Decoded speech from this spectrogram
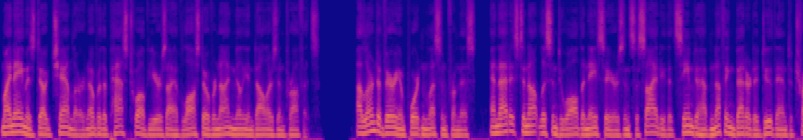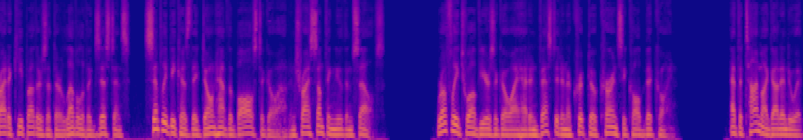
My name is Doug Chandler, and over the past 12 years, I have lost over $9 million in profits. I learned a very important lesson from this, and that is to not listen to all the naysayers in society that seem to have nothing better to do than to try to keep others at their level of existence, simply because they don't have the balls to go out and try something new themselves. Roughly 12 years ago, I had invested in a cryptocurrency called Bitcoin. At the time I got into it,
